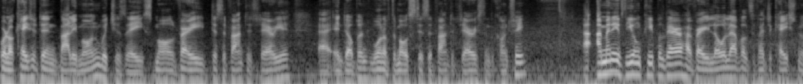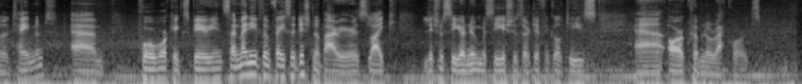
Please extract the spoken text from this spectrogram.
We're located in Ballymun, which is a small, very disadvantaged area uh, in Dublin, one of the most disadvantaged areas in the country. Uh, and many of the young people there have very low levels of educational attainment, um, poor work experience, and many of them face additional barriers like literacy or numeracy issues or difficulties uh, or criminal records.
